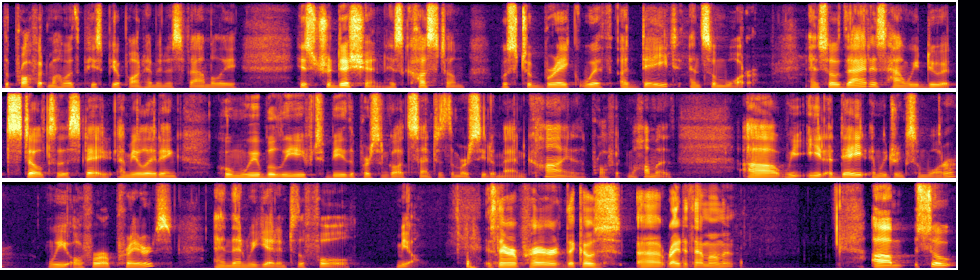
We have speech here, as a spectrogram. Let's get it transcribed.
the Prophet Muhammad, peace be upon him and his family, his tradition, his custom was to break with a date and some water. And so that is how we do it still to this day, emulating whom we believe to be the person God sent as the mercy to mankind, the Prophet Muhammad. Uh, we eat a date and we drink some water. We offer our prayers, and then we get into the full meal. Is there a prayer that goes uh, right at that moment? Um, so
